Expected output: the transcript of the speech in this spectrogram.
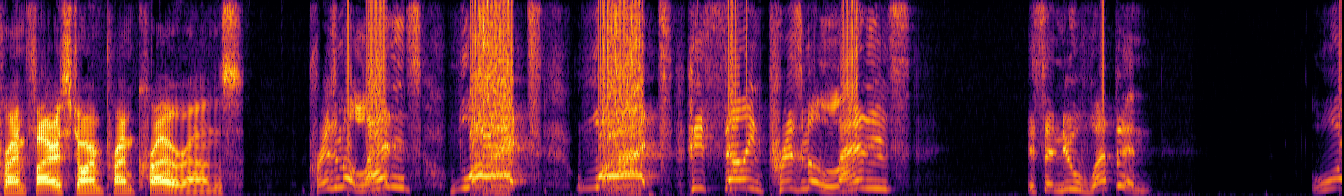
Prime Firestorm, Prime Cryo rounds. Prisma Lenz? What? What? He's selling Prisma Lenz? It's a new weapon. What?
